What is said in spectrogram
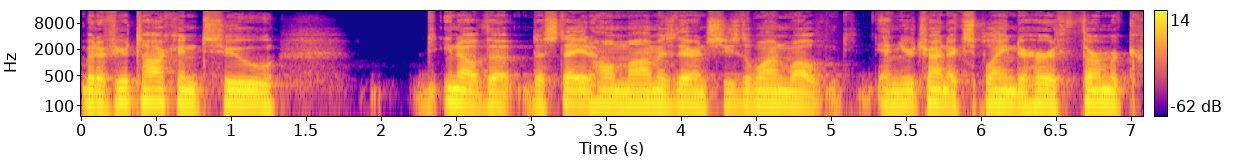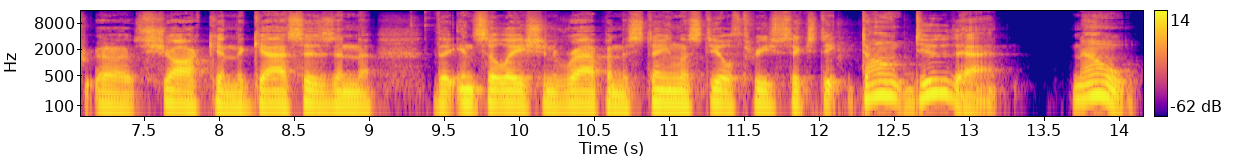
But if you're talking to, you know the the stay at home mom is there and she's the one well and you're trying to explain to her thermic uh, shock and the gases and the the insulation wrap and the stainless steel 360 don't do that. No.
